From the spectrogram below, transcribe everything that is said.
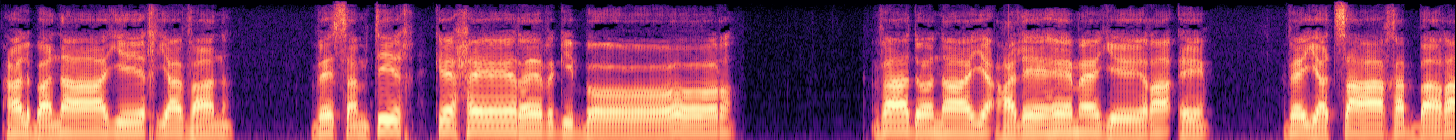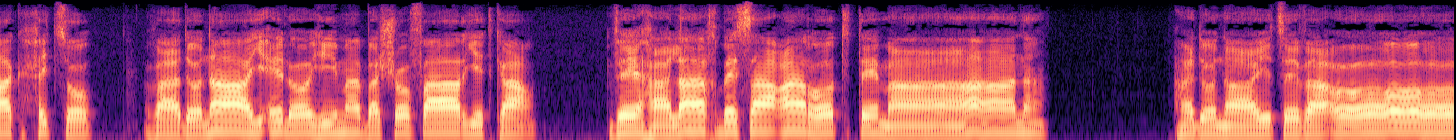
על בנייך יוון, ושמתיך כחרב גיבור. ואדוני עליהם יראה, ויצח ברק חיצו, ואדוני אלוהים בשופר יתקע, והלך בסערות תימן. אדוני צבאות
